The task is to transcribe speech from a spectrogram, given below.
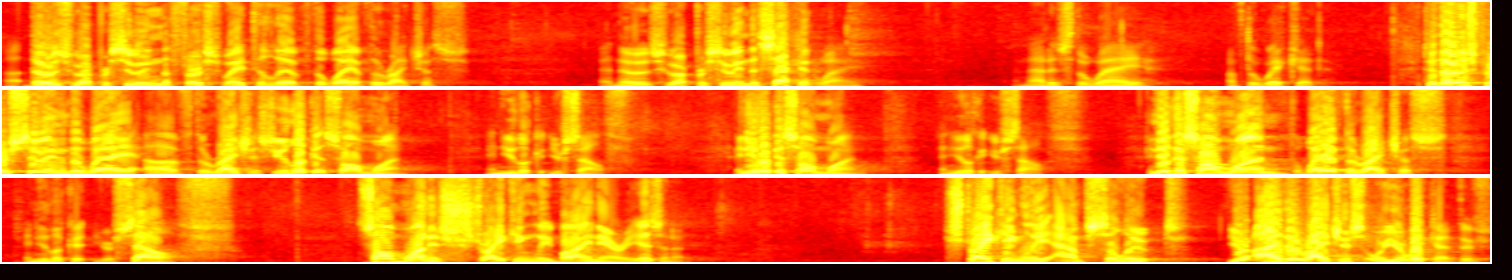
uh, those who are pursuing the first way to live the way of the righteous, and those who are pursuing the second way, and that is the way of the wicked. To those pursuing the way of the righteous, you look at Psalm 1 and you look at yourself. And you look at Psalm 1 and you look at yourself. And you look at Psalm 1, the way of the righteous, and you look at yourself. Psalm 1 is strikingly binary, isn't it? Strikingly absolute. You're either righteous or you're wicked. There's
